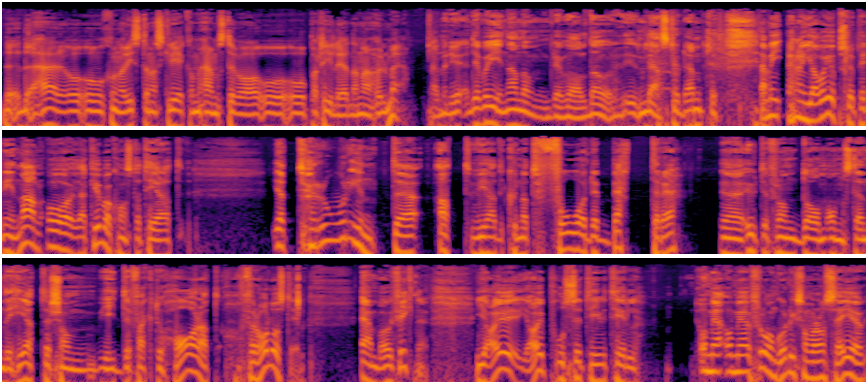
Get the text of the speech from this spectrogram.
Det, det här och, och, journalisterna skrek om hur hemskt det var och, och partiledarna höll med. Ja, men det, det, var innan de blev valda och läste ordentligt. Ja, men jag var ju uppsluppen innan och jag kan ju bara konstatera att jag tror inte att vi hade kunnat få det bättre eh, Eh, utifrån de omständigheter som vi de facto har att förhålla oss till än vad vi fick nu. Jag är, jag är positiv till, om jag, om jag frångår liksom vad de säger,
